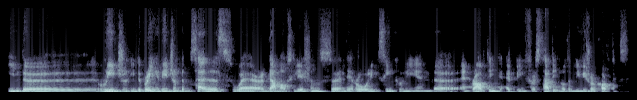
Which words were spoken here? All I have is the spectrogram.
in the region, in the brain region themselves, where gamma oscillations and their role in synchrony and, uh, and routing had been first studied, notably visual cortex.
